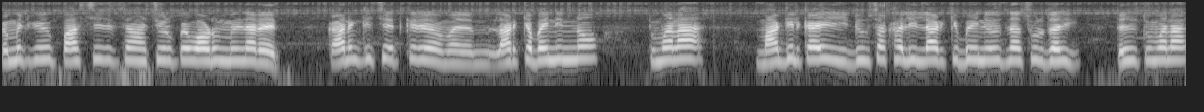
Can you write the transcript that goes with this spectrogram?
कमीत कमी पाचशे ते सहाशे रुपये वाढून मिळणार आहेत. कारण की शेतकरी म- लाडक्या बहिणींनो तुम्हाला मागील काही दिवसाखाली लाडकी बहीण योजना सुरू झाली. तशी तुम्हाला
